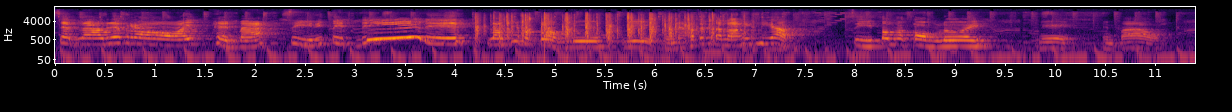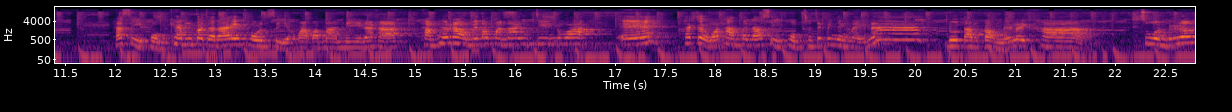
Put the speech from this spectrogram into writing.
เสร็จแล้วเรียบร้อย เห็นไหมสีนี่ติดดีดีเราเทียบกับกล่องดู นี่เห็นไหมเขาจะมีตารางให้เทียบ สีตรงกับกล่องเลย นี่ เห็นเปล่า ถ้าสีผมเข้มก็จะได้โทนสีออกมาประมาณนี้นะคะทำให้เราไม่ต้องมานั่งจิ้นว่า เอ๊ะ ถ้าเกิดว่าทำไปแล้วสีผมฉันจะเป็นอย่างไหนนะ ดูตามกล่องได้เลยค่ะส่วนเรื่อง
